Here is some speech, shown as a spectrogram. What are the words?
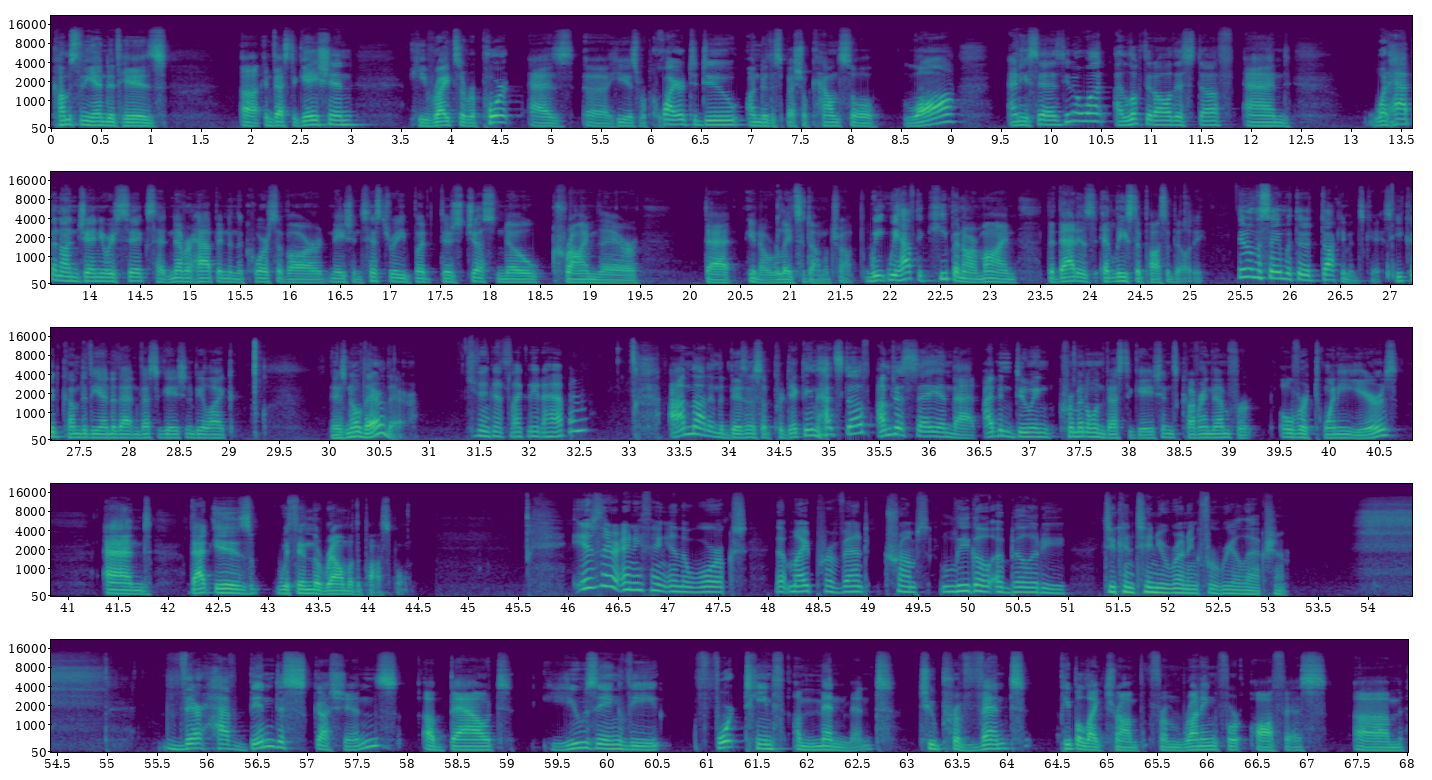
comes to the end of his uh, investigation. He writes a report as uh, he is required to do under the special counsel law. And he says, you know what? I looked at all this stuff, and what happened on January 6th had never happened in the course of our nation's history, but there's just no crime there that you know relates to Donald Trump. We, we have to keep in our mind that that is at least a possibility. You know, the same with the documents case. He could come to the end of that investigation and be like, there's no there there. Do you think that's likely to happen? I'm not in the business of predicting that stuff. I'm just saying that I've been doing criminal investigations, covering them for over 20 years, and that is within the realm of the possible. Is there anything in the works that might prevent Trump's legal ability to continue running for reelection? There have been discussions about using the 14th Amendment to prevent people like Trump from running for office. Um,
